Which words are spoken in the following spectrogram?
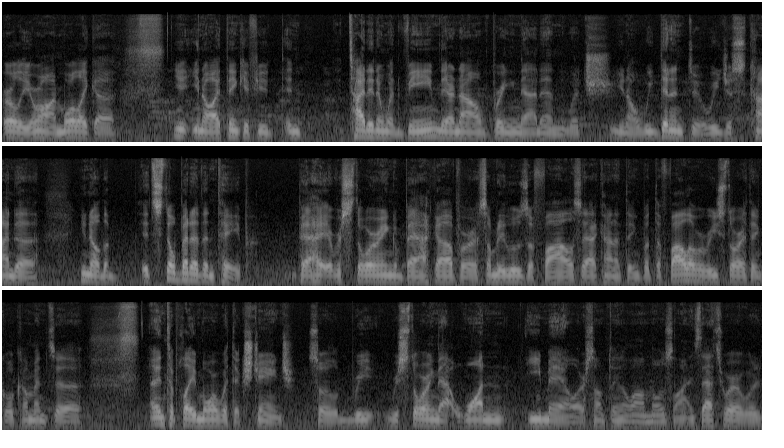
earlier on, more like a, you, you know, I think if you in, tied it in with Veeam, they're now bringing that in, which, you know, we didn't do. We just kind of, you know, the it's still better than tape restoring a backup or somebody loses a file, that kind of thing. But the file over restore, I think, will come into into play more with Exchange. So re restoring that one email or something along those lines. That's where it would.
